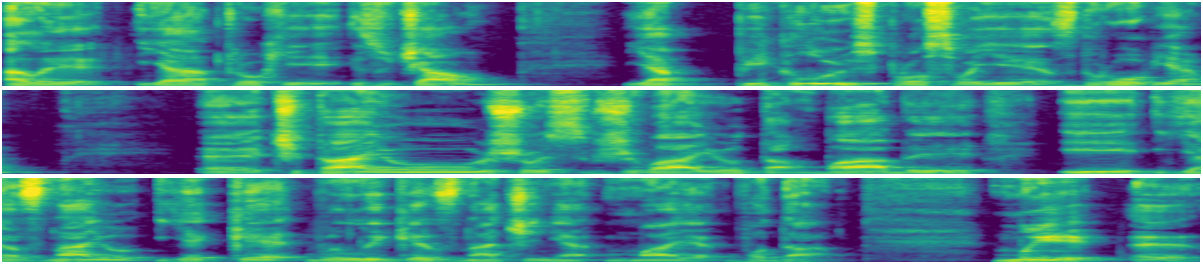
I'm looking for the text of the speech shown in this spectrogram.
але я трохи ізучав, я піклуюсь про своє здоров'я, е, читаю, щось вживаю, там БАДи, і я знаю, яке велике значення має вода. Ми е,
